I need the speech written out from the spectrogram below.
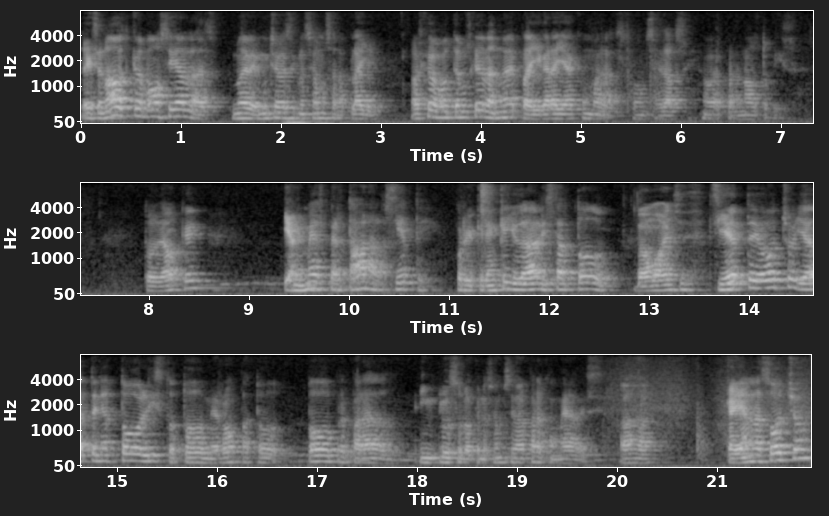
Le dicen, no, es que vamos a ir a las 9, muchas veces nos íbamos a la playa. No, es que tenemos que ir a las 9 para llegar allá como a las 11, 12, ¿no? para una autopista. Entonces, ya, ok. Y a mí me despertaban a las 7, porque querían que ayudara a listar todo. No manches. 7, 8, ya tenía todo listo, todo, mi ropa, todo, todo preparado. Incluso lo que nos íbamos a llevar para comer a veces. Ajá. Caían las 8,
